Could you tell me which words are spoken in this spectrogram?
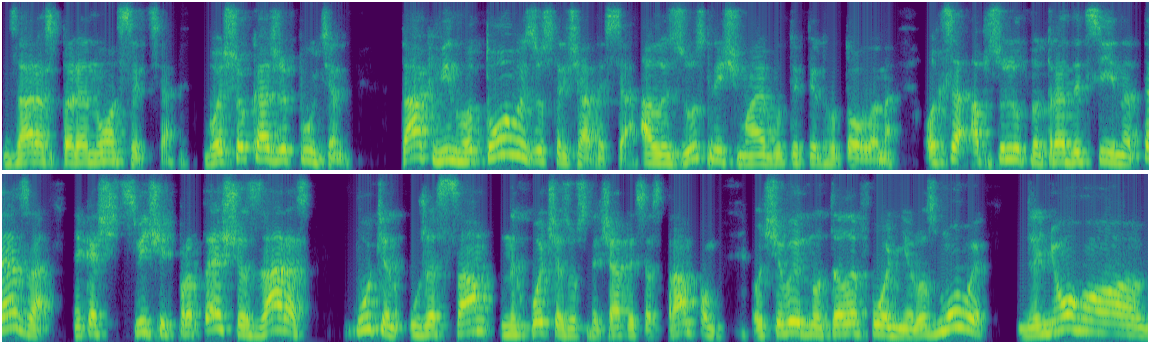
зараз переноситься. Бо що каже Путін? Так, він готовий зустрічатися, але зустріч має бути підготовлена. Оце абсолютно традиційна теза, яка свідчить про те, що зараз Путін уже сам не хоче зустрічатися з Трампом. Очевидно, телефонні розмови для нього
